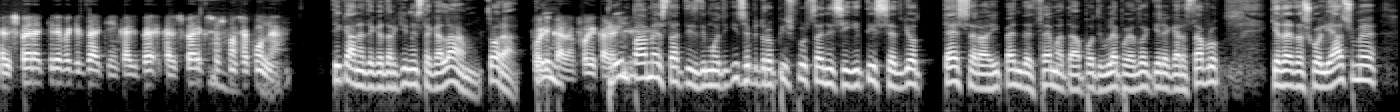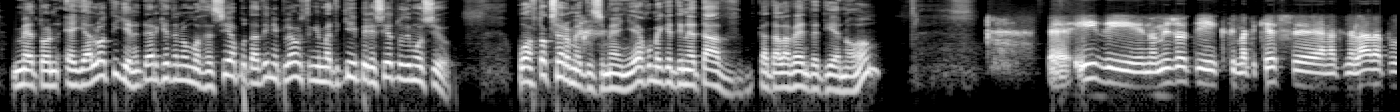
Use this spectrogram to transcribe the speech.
Καλησπέρα κύριε Βακυρτάκη. Καλησπέρα και σε όσους μας ακούνε. Τι κάνετε καταρχήν, είστε καλά; Τώρα, πολύ πριν, καλά, πολύ καλά. Πριν πάμε στα της Δημοτικής Επιτροπής που ήταν εισηγητής σε δύο, τέσσερα ή πέντε θέματα από ό,τι βλέπω εδώ κύριε Καρασταύρου και θα τα σχολιάσουμε με τον Αιγιαλό τι γίνεται. Έρχεται νομοθεσία που τα δίνει πλέον στην κλιματική υπηρεσία του Δημοσίου. Που αυτό ξέρουμε τι σημαίνει. Έχουμε και την ΕΤΑΔ, καταλαβαίνετε τι εννοώ. Ε, ήδη νομίζω ότι οι κτηματικές ε, ανά την Ελλάδα που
